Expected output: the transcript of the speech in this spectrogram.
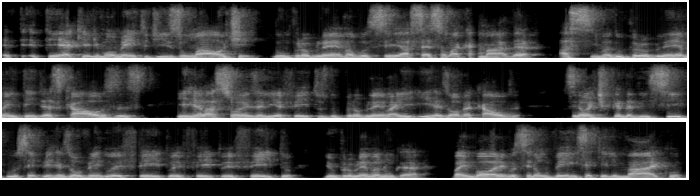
é, ter aquele momento de zoom out num problema, você acessa uma camada acima do problema, entende as causas e relações ali, efeitos do problema e, e resolve a causa. Senão a gente fica dando em círculo, sempre resolvendo o efeito, o efeito, o efeito, e o problema nunca vai embora. E você não vence aquele marco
